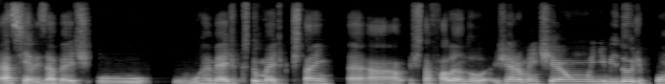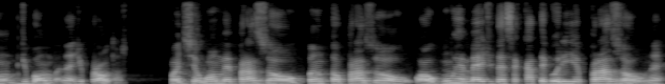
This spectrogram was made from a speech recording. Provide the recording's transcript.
É assim, Elizabeth, o, o remédio que seu médico está, em, a, a, está falando geralmente é um inibidor de, de bomba, né, de prótons. Pode ser o omeprazol, pantoprazol ou algum remédio dessa categoria, prazol, né?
